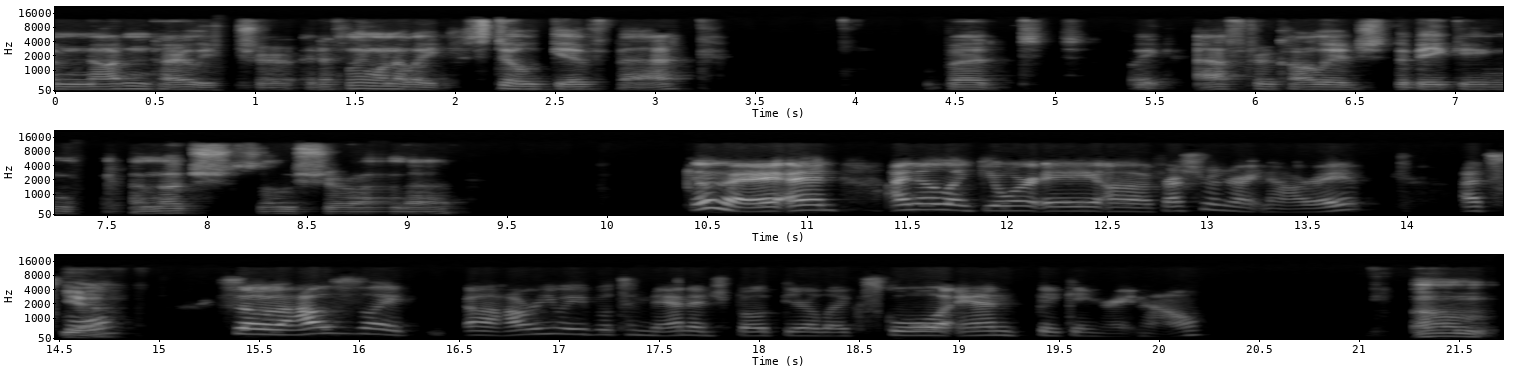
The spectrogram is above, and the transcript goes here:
I'm not entirely sure. I definitely want to like still give back. But like after college, the baking, I'm not so sure on that. Okay, and I know like you're a uh, freshman right now, right? At school. Yeah. So how's like uh, how are you able to manage both your like school and baking right now? Um,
